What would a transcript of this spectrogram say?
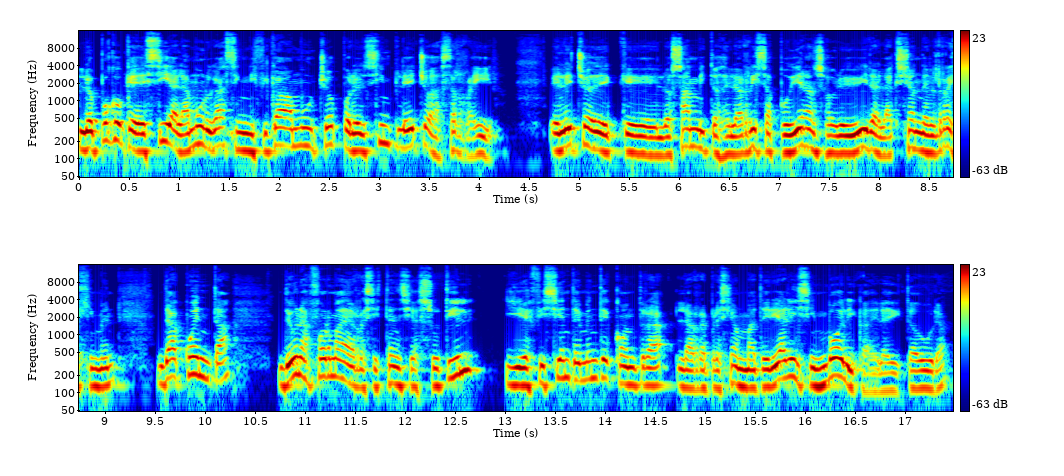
lo poco que decía la murga significaba mucho por el simple hecho de hacer reír. El hecho de que los ámbitos de la risa pudieran sobrevivir a la acción del régimen, da cuenta de una forma de resistencia sutil y eficientemente contra la represión material y simbólica de la dictadura.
